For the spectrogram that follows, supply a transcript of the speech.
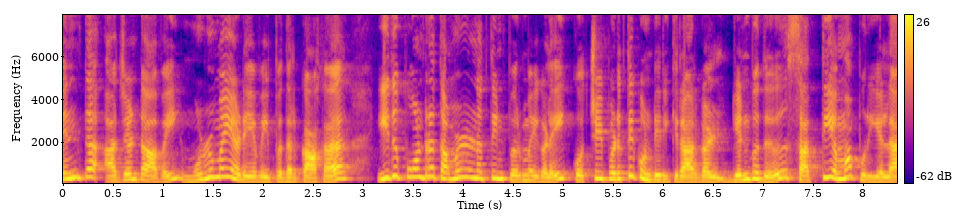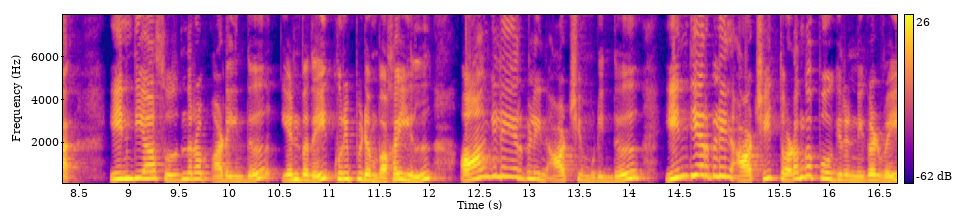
எந்த அஜெண்டாவை முழுமையடைய வைப்பதற்காக இது போன்ற தமிழினத்தின் பெருமைகளை கொச்சைப்படுத்தி கொண்டிருக்கிறார்கள் என்பது சத்தியமா புரியல. இந்தியா சுதந்திரம் அடைந்து என்பதை குறிப்பிடும் வகையில் ஆங்கிலேயர்களின் ஆட்சி முடிந்து இந்தியர்களின் ஆட்சி தொடங்கப் போகிற நிகழ்வை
